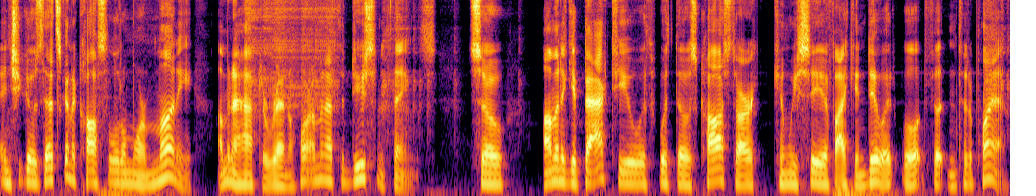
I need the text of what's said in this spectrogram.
and she goes, that's going to cost a little more money. I'm going to have to rent a horse. I'm going to have to do some things. So I'm going to get back to you with what those costs are. Can we see if I can do it? Will it fit into the plan?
